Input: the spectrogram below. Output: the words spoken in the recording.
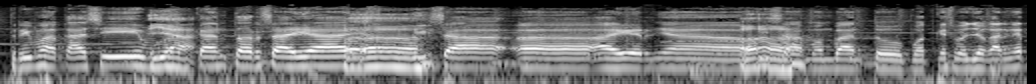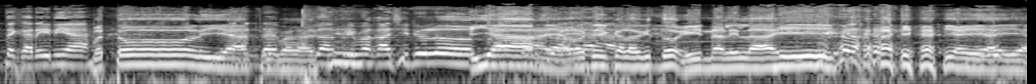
Terima kasih buat Iya. kantor saya yang Heeh. bisa eh, akhirnya Heeh. bisa membantu podcast pojokan ngetek hari ini ya. Betul, iya Anda terima bilang kasih. terima kasih dulu. Iya, ya udah kalau gitu innalillahi. Iya iya iya.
